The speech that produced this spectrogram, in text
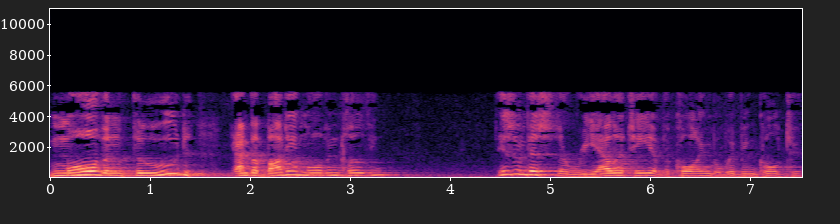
more than food? and the body more than clothing? Isn't this the reality of the calling that we've been called to?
